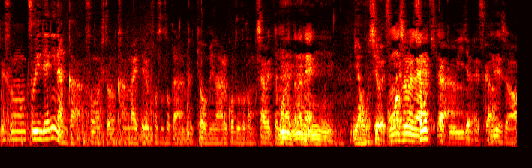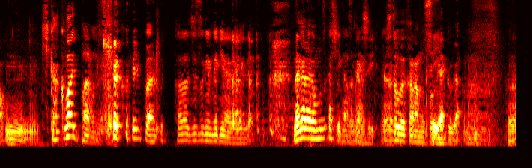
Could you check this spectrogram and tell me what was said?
でそのついでになんかその人の考えてることとかなんか興味のあることとかも喋ってもらったらね、うんうんうん。いや面白いですね。面白いじゃその企画いいじゃないですか。いいでしょ、うん。企画はいっぱいあるんですよ。企画いっぱいある。ただ実現できないだけで。なかなか難しいからね。難しい、うん。人が絡むと制約が。うん。うん。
